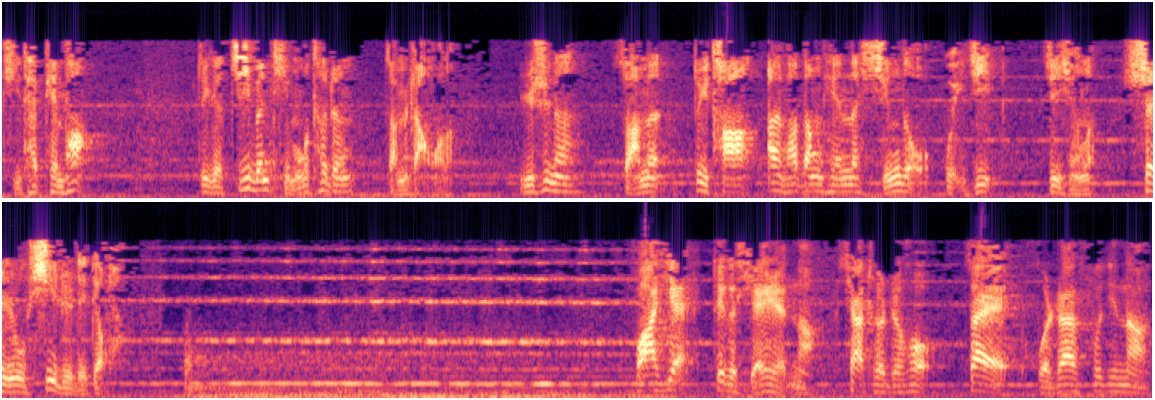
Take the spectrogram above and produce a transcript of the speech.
体态偏胖，这个基本体貌特征咱们掌握了。于是呢，咱们对他案发当天的行走轨迹进行了深入细致的调查。发现这个嫌疑人呢，下车之后在火车站附近呢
